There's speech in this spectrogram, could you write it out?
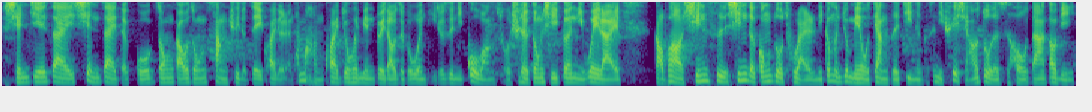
衔接在现在的国中、高中上去的这一块的人，他们很快就会面对到这个问题，就是你过往所学的东西，跟你未来搞不好新是新的工作出来了，你根本就没有这样子的技能，可是你却想要做的时候，大家到底？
